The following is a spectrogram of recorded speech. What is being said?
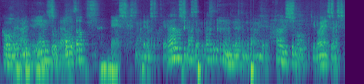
completamente bien, súper a gusto. Eso es, mantén los ojos cerrados y pase lo que pase, tú mantienes completamente relajado y súper tranquilo. Eso es.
